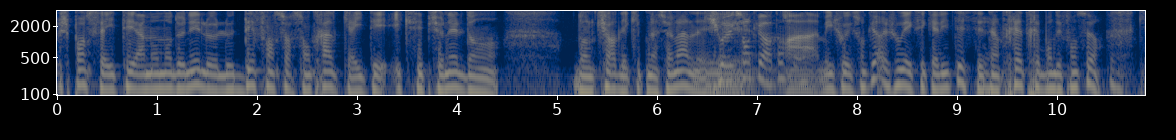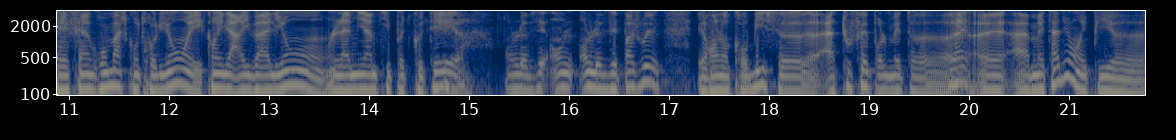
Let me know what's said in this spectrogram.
je pense que ça a été à un moment donné le, le défenseur central qui a été exceptionnel dans dans le cœur de l'équipe nationale. Il joue avec son cœur, attention. Ah, mais il joue avec son cœur, il joue avec ses qualités. C'était un très très bon défenseur qui avait fait un gros match contre Lyon et quand il est arrivé à Lyon, on l'a mis un petit peu de côté. Ça on le faisait on, le faisait pas jouer et Roland Courbis euh, a tout fait pour le mettre euh, à, mettre à Lyon et puis euh,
